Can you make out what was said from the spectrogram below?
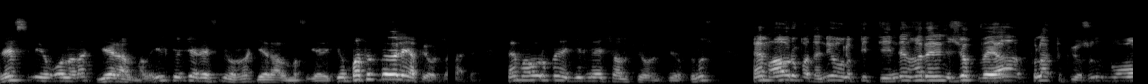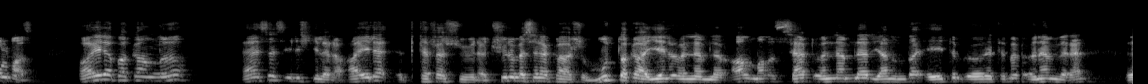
resmi olarak yer almalı. İlk önce resmi olarak yer alması gerekiyor. Batı'da öyle yapıyor zaten. Hem Avrupa'ya girmeye çalışıyoruz diyorsunuz. Hem Avrupa'da ne olup bittiğinden haberiniz yok veya kulak tıkıyorsunuz. Bu olmaz. Aile Bakanlığı enses ilişkilere, aile tefessühüne, çürümesine karşı mutlaka yeni önlemler almalı. Sert önlemler yanında eğitim, öğretime önem veren, e,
